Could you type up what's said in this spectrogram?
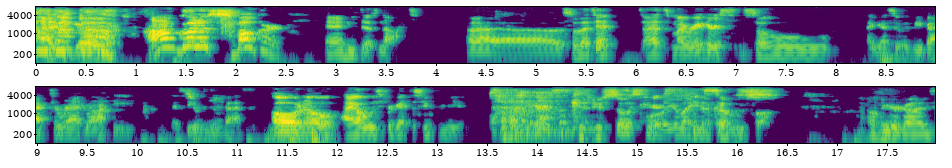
as he goes, "I'm gonna smoke her!" And he does not. Uh, so that's it. That's my Raiders. So I guess it would be back to Rad Rocky. As he was the fastest. Oh no, I always forget the super. Because you're so slow, you're like so caboose. I'm here, guys.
